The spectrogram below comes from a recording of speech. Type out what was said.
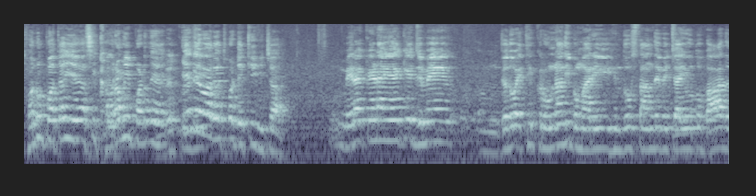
ਤੁਹਾਨੂੰ ਪਤਾ ਹੀ ਹੈ ਅਸੀਂ ਖਬਰਾਂ ਵੀ ਪੜ੍ਹਦੇ ਹਾਂ। ਇਹਦੇ। ਬਾਰੇ ਤੁਹਾਡੇ ਕੀ ਵਿਚਾਰ? ਮੇਰਾ ਕਹਿਣਾ ਇਹ ਹੈ ਕਿ ਜਿਵੇਂ ਜਦੋਂ ਇੱਥੇ ਕਰੋਨਾ ਦੀ ਬਿਮਾਰੀ ਹਿੰਦੁਸਤਾਨ ਦੇ ਵਿੱਚ ਆਈ ਉਹ ਤੋਂ ਬਾਅਦ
